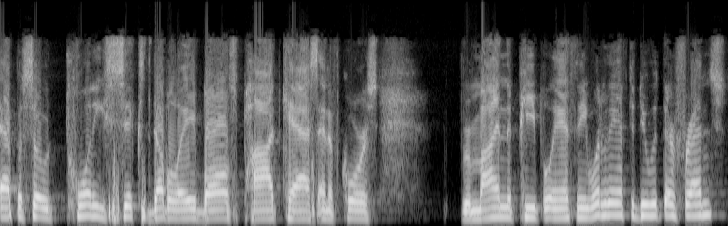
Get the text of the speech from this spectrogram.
episode 26 Double A Balls podcast. And of course, remind the people, Anthony, what do they have to do with their friends?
